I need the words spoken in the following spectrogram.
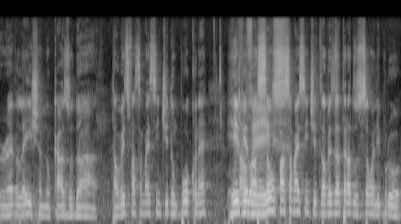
revelation, no caso da. Talvez faça mais sentido um pouco, né? Revelação Talvez. faça mais sentido. Talvez a tradução ali pro,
